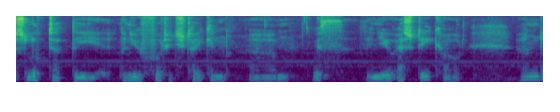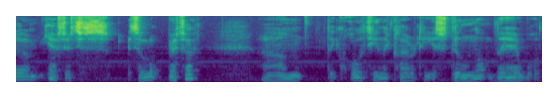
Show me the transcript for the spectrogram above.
Just looked at the the new footage taken um, with the new SD card, and um, yes, it's it's a lot better. Um, the quality and the clarity is still not there what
